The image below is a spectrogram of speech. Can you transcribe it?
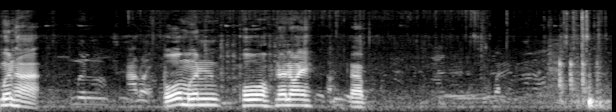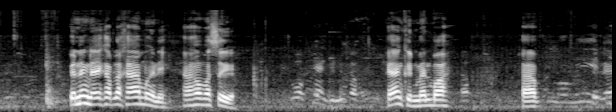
หมื่นห้าหมื่นห้าร้อยโอ้หมื่นโพน้อยๆครับ เป็นยังไงครับราคามือนี่ถ้าเข้ามาซื้อตัวแข้งขึ้นครับแพงขึ้นแม่นบ่ครับ มีแล้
